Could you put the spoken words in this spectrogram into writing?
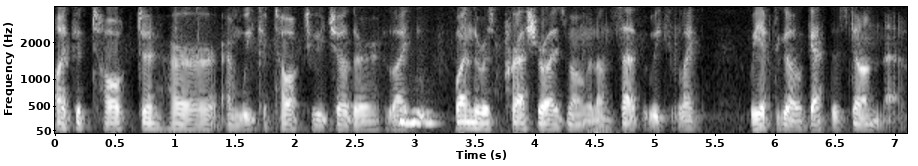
I could talk to her and we could talk to each other like mm-hmm. when there was pressurized moment on set we could like we have to go get this done now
